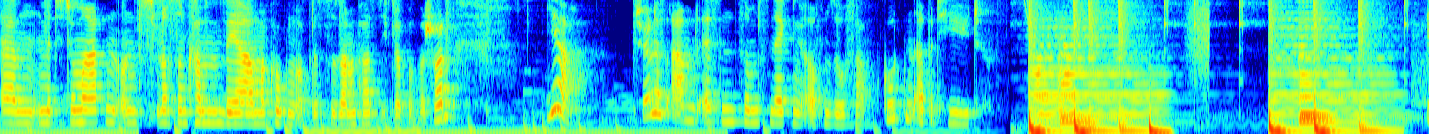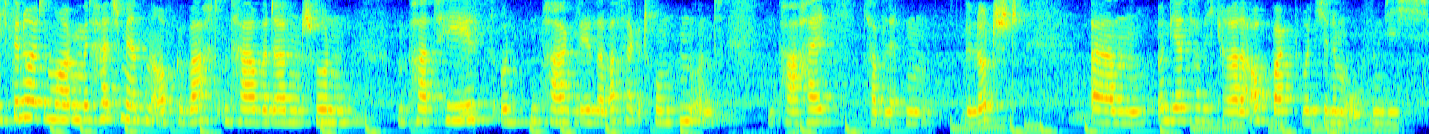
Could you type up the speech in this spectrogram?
ähm, mit Tomaten und noch so ein Camembert. Mal gucken, ob das zusammenpasst. Ich glaube aber schon. Ja, schönes Abendessen zum Snacken auf dem Sofa. Guten Appetit! Ich bin heute Morgen mit Halsschmerzen aufgewacht und habe dann schon ein paar Tees und ein paar Gläser Wasser getrunken und ein paar Halstabletten gelutscht. Ähm, und jetzt habe ich gerade Aufbackbrötchen im Ofen, die ich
